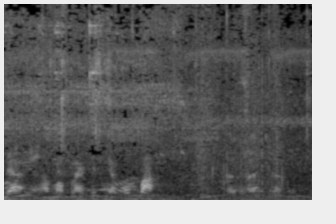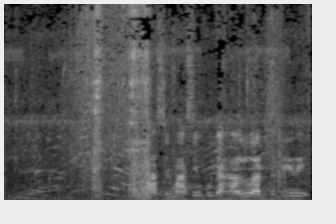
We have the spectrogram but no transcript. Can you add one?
Tenda sama plastik nggak kompak. Masing-masing punya haluan sendiri.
